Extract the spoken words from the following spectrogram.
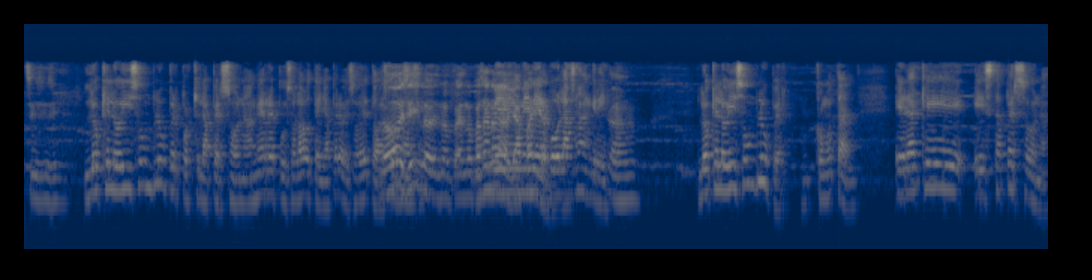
Sí, sí, sí. Lo que lo hizo un blooper porque la persona me repuso la botella, pero eso de todas No, formas sí, lo- no, pues, no pasa me, nada. ya me enervó la sangre. Ajá. Lo que lo hizo un blooper como tal era que esta persona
